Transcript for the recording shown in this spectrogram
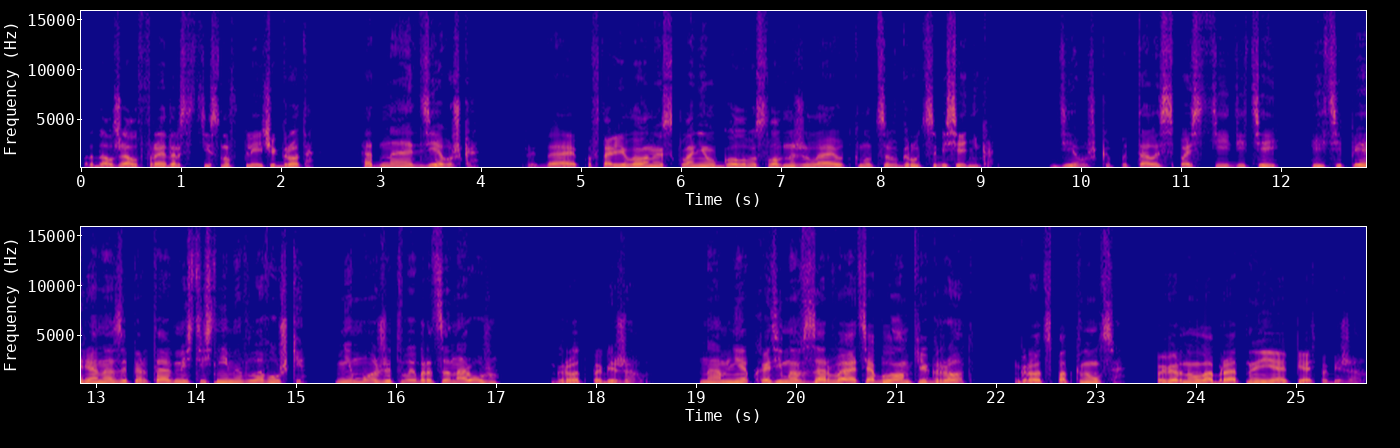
продолжал Фредер, стиснув плечи Грота. Одна девушка. Рыдая, повторил он и склонил голову, словно желая уткнуться в грудь собеседника. Девушка пыталась спасти детей, и теперь она заперта вместе с ними в ловушке, не может выбраться наружу. Грот побежал. «Нам необходимо взорвать обломки, Грот!» Грот споткнулся, повернул обратно и опять побежал.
